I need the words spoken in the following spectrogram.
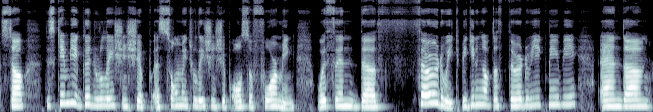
So this can be a good relationship, a soulmate relationship also forming within the third week, beginning of the third week maybe. And um,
